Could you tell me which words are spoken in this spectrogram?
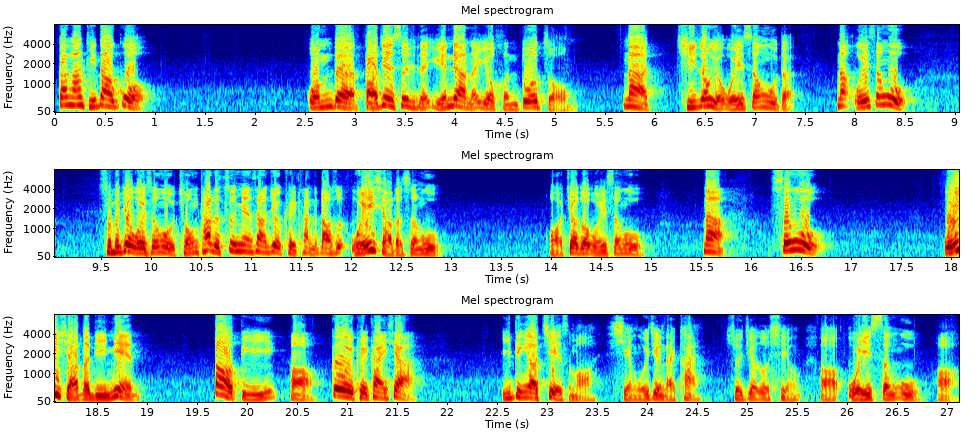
刚刚提到过，我们的保健食品的原料呢有很多种，那其中有微生物的。那微生物，什么叫微生物？从它的字面上就可以看得到是微小的生物，哦，叫做微生物。那生物微小的里面，到底啊，各位可以看一下，一定要借什么显微镜来看，所以叫做显啊微生物啊。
